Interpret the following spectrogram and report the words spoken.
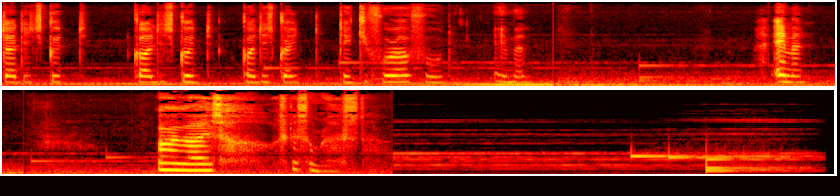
That is good. God is good. God is great. Thank you for our food. Amen. Amen. Alright, guys. Let's get some rest.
